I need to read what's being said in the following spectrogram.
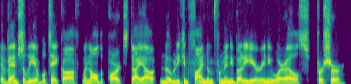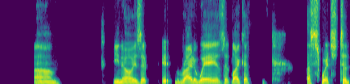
eventually it will take off. When all the parts die out nobody can find them from anybody or anywhere else for sure. Um you know is it, it right away is it like a a switch to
